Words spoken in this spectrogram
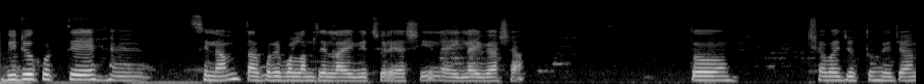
ভিডিও করতে হ্যাঁ, ছিলাম। তারপরে বললাম যে লাইভে চলে আসি। লাইভে আসা। তো সবাই যুক্ত হয়ে যান।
